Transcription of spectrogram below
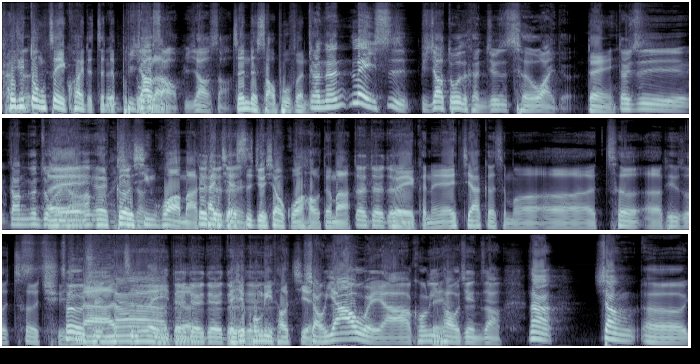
会去动这一块的，真的不比较少，比较少，真的少部分。可能类似比较多的，可能就是车外的，对，就是刚跟周哥讲，个性化嘛，看起来视觉效果好的嘛，对对对，可能哎加个什么呃侧呃，譬如说侧裙啊之类的，对对对对，一些空力套件，小鸭尾啊，空力套件这样。那像呃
